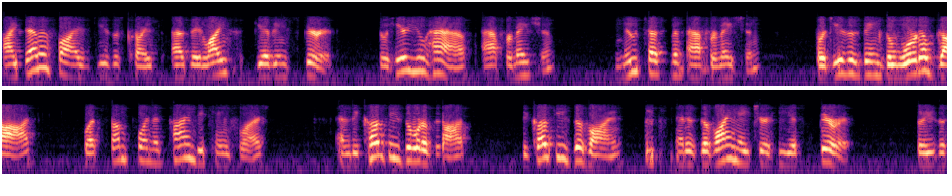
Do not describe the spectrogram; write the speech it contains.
identifies Jesus Christ as a life giving spirit. So here you have affirmation, New Testament affirmation, for Jesus being the Word of God, who at some point in time became flesh. And because he's the Word of God, because he's divine, and his divine nature, he is spirit. So he's a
